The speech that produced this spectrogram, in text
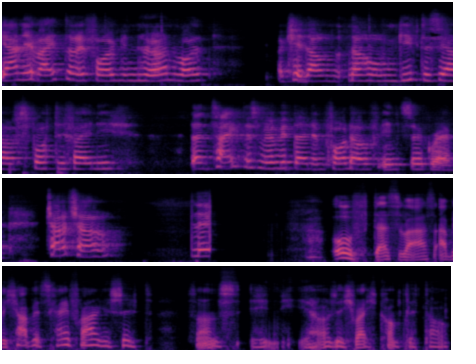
gerne weitere Folgen hören wollt, okay, Daumen nach oben gibt es ja auf Spotify nicht, dann zeigt es mir mit einem Follow auf Instagram. Ciao, ciao. Uff, das war's. Aber ich habe jetzt keine Frage gestellt. Sonst, ja, also ich war ich komplett taub.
